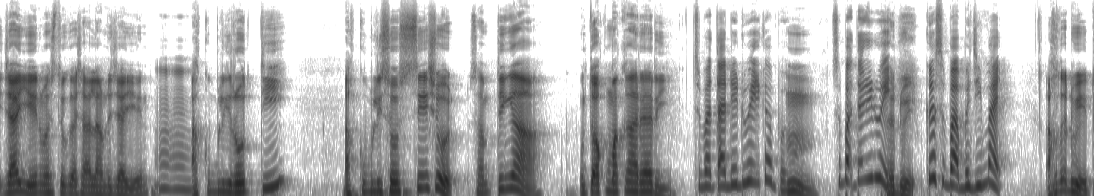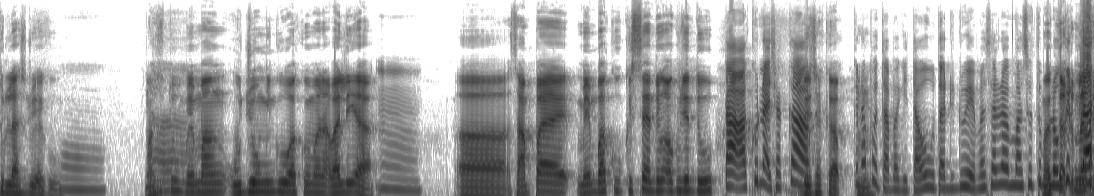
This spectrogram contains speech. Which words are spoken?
Giant masa tu kat Shah Alam dia Giant. Mhm. Aku beli roti, aku beli sausage shoot, something ah untuk aku makan hari-hari. Sebab tak ada duit ke apa? Hmm. Sebab tak ada duit? Tak ada duit. Ke sebab berjimat? Aku tak ada duit, itu last duit aku. Oh. Masa tu memang ujung minggu aku memang nak balik lah. Hmm. Uh, sampai member aku kesian tengok aku macam tu. Tak, aku nak cakap. Dia cakap, Kenapa tak bagi tahu tak ada duit? Masalah masa tu Masa belum tak kenal.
